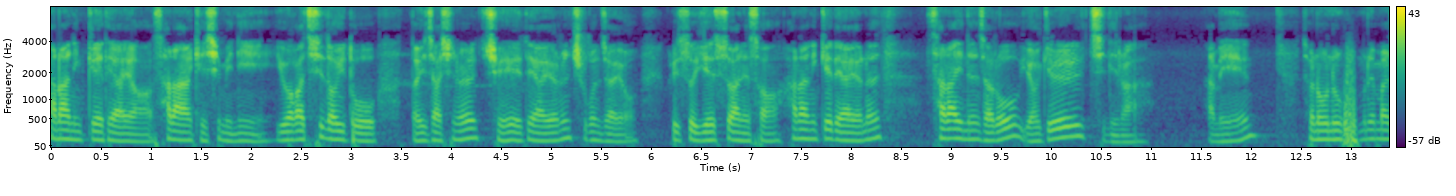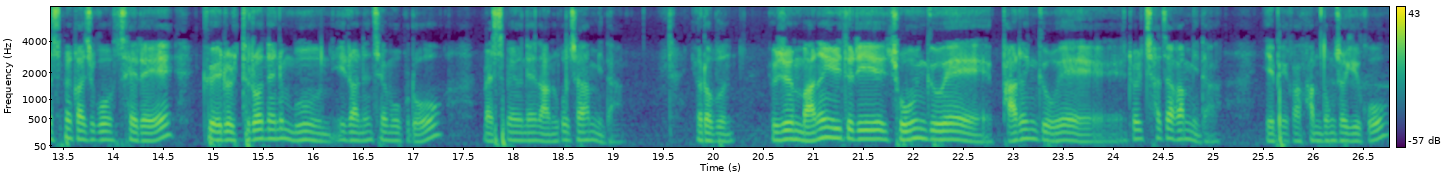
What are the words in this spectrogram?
하나님께 대하여 살아 계심이니 이와 같이 너희도 너희 자신을 죄에 대하여는 죽은 자요 그리스도 예수 안에서 하나님께 대하여는 살아 있는 자로 여길지니라. 아멘. 저는 오늘 본문의 말씀을 가지고 세례의 교회를 드러내는 문이라는 제목으로 말씀의 은혜 나누고자 합니다. 여러분, 요즘 많은 이들이 좋은 교회, 바른 교회를 찾아갑니다. 예배가 감동적이고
